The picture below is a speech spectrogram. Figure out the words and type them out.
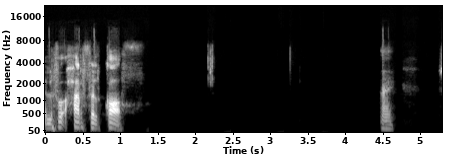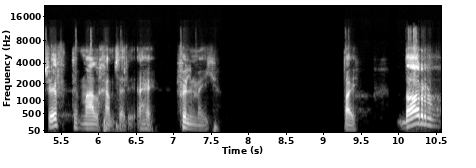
اللي فوق حرف القاف. أهي شيفت مع الخمسة دي أهي في المية. طيب ضرب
